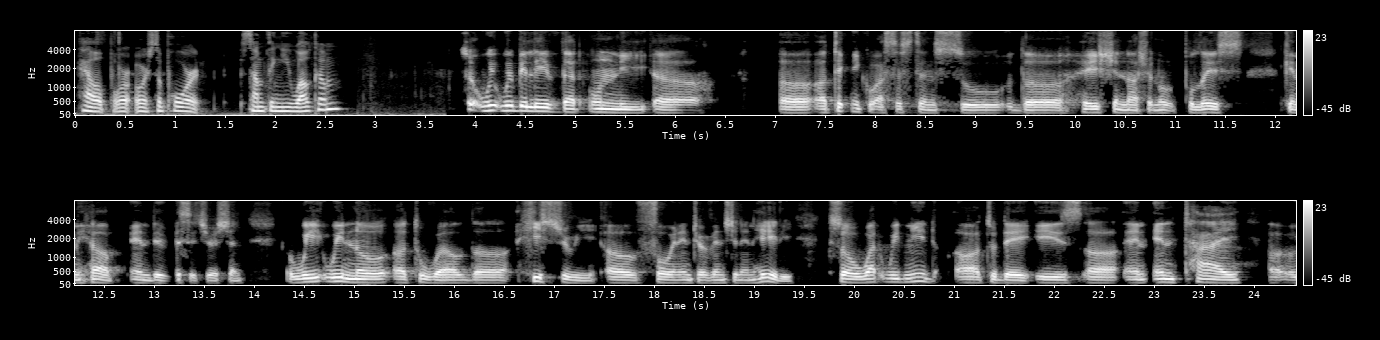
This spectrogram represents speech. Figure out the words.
help or, or support something you welcome? So we, we believe that only. Uh uh, a technical assistance to the Haitian National Police can help in this situation. We we know uh, too well the history of foreign intervention in Haiti. So what we need uh, today is uh, an anti uh,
